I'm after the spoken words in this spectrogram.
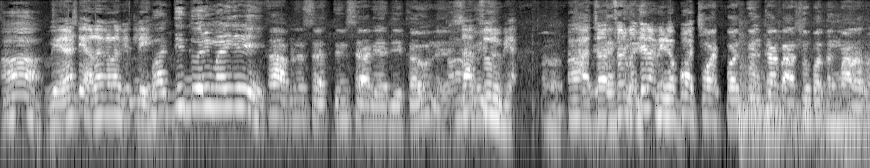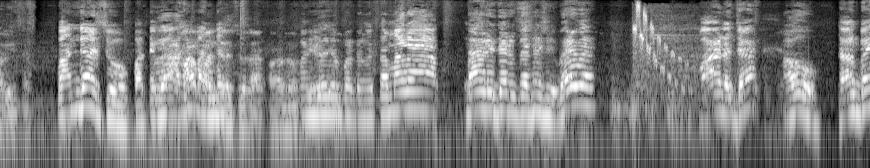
હા. વેરાયટી અલગ અલગ કેટલી બધી જ દોરી મળી જશે. હા આપણે સસ્તી સારી આજે કહ્યું ને. સાતસો રૂપિયા. તમારા બાર હજાર રૂપિયા થશે બરાબર? બાર હજાર? આવો. કરો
